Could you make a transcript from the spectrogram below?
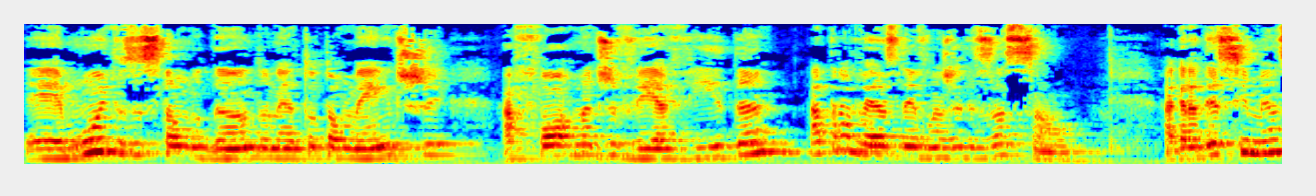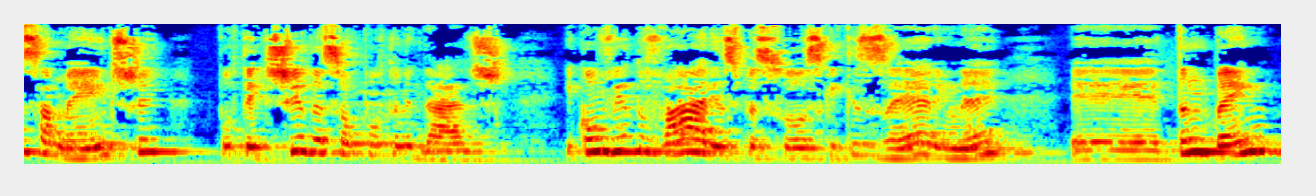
é, muitos estão mudando né, totalmente a forma de ver a vida através da evangelização. Agradeço imensamente por ter tido essa oportunidade e convido várias pessoas que quiserem, né, é, também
